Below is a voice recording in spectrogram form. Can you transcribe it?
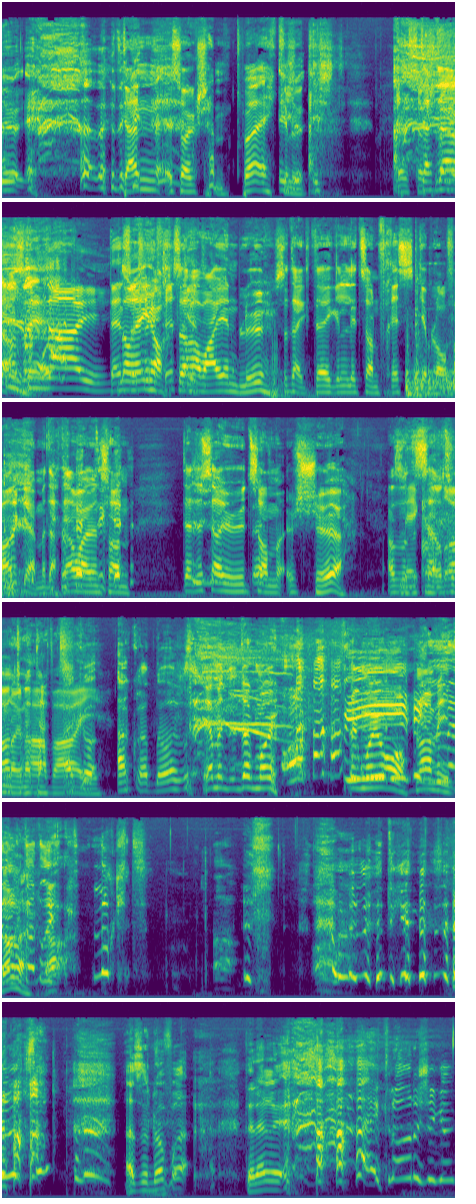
Du Den så kjempeekkel ut. Dette, er- altså, Nei! Den når så jeg ikke hørte ut. Hawaiian Blue, så tenkte jeg en litt sånn frisk blåfarge. Men dette var jo en sånn Dette ser jo ut som sjø. Altså, Vi det ser kan ut som dra til noen har tatt Hawaii. akkurat, akkurat nå Ja, men dere må jo Dere må jo åpne den videre. Lukt! Altså, nå får jeg Det der er Jeg klarer det ikke engang.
